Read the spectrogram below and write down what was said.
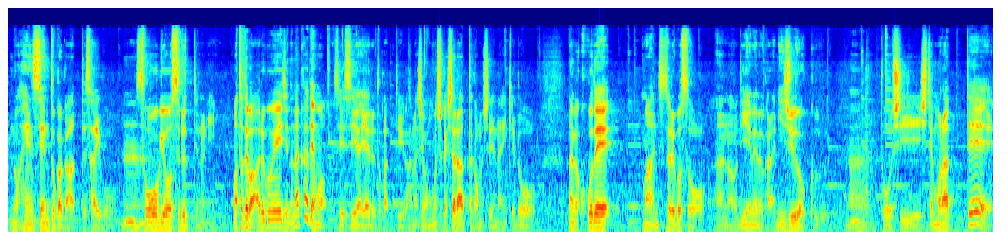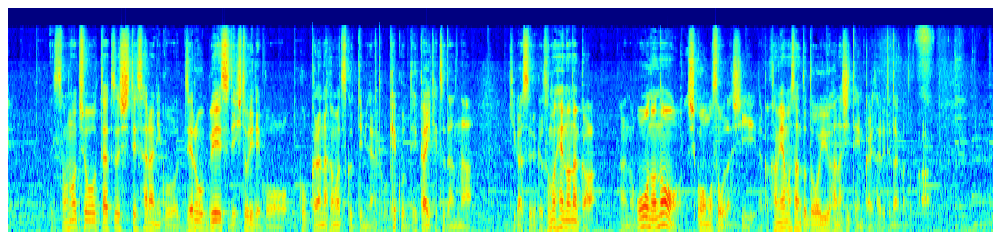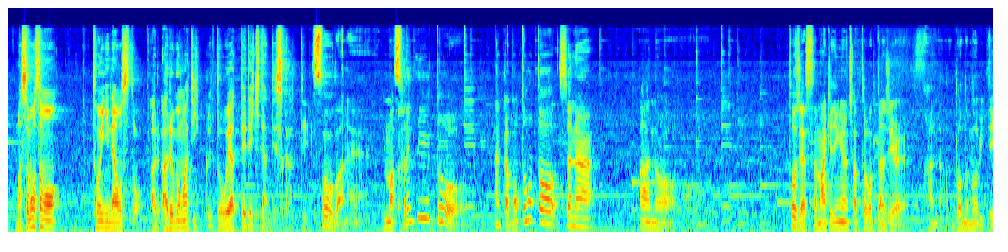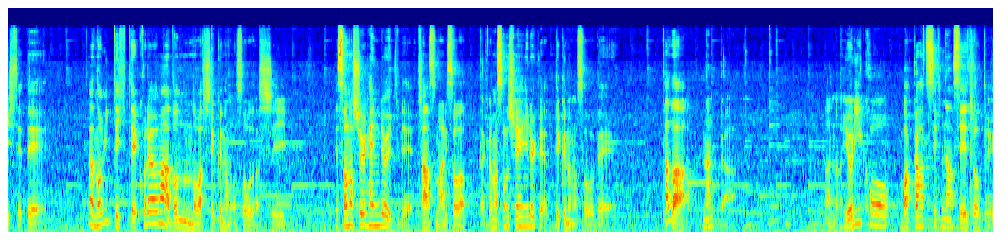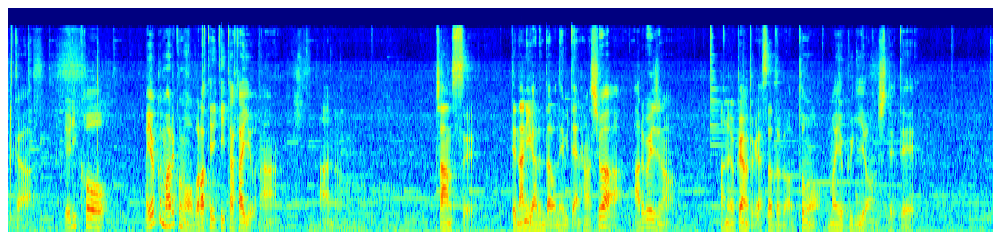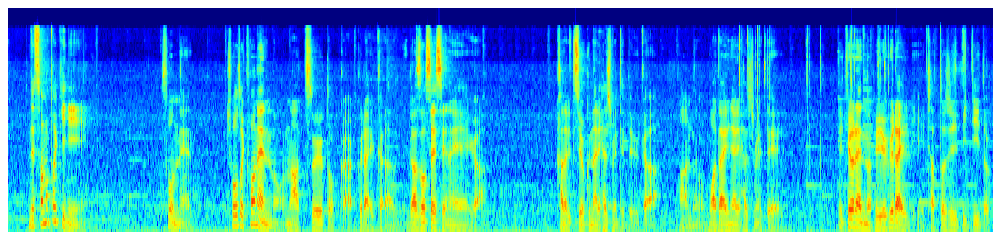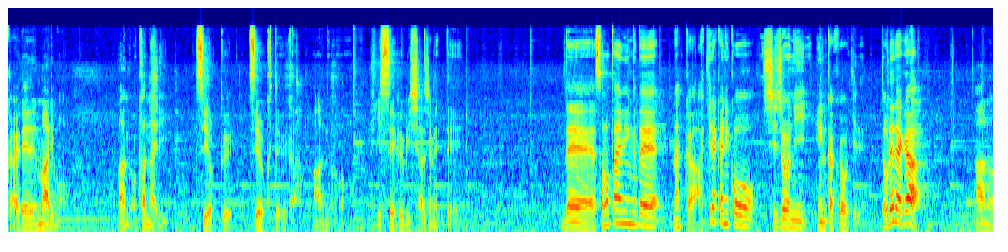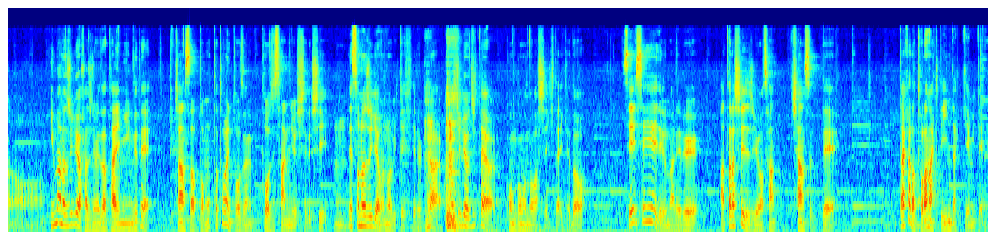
の変遷とかがあって最後、うん。創業するっていうのに、まあ、例えばアルゴエイジの中でも生成 AI やるとかっていう話ももしかしたらあったかもしれないけどなんかここで、まあ、それこそあの DMM から20億うん。投資してもらってその調達してさらにこうゼロベースで一人でこうここから仲間作ってみたいなとこ結構でかい決断な気がするけどその辺のなんかあの大野の思考もそうだしなんか亀山さんとどういう話展開されてたかとか、まあ、そもそも問いに直すとアルアルゴマティックどうやってできたんですかっていう。そうだねまあそれで言うとなんかもともとそのあの当時はさマーケティングのチャットボットの授業あのどんどん伸びてきてて伸びてきてこれはまあどんどん伸ばしていくのもそうだしその周辺領域でチャンスもありそうだったから、まあ、その周辺領域をやっていくのもそうでただなんかあのよりこう爆発的な成長というかよりこう、よくも悪くもボラテリティ高いようなあのチャンスって何があるんだろうねみたいな話はアルゴエイジのあの横山とか安田とかとも、まあ、よく議論しててでその時にそうねちょうど去年の夏とかくらいから画像生成の AI がかなり強くなり始めてというかあの話題になり始めてで去年の冬ぐらいにチャット GPT とか LLM 周りもあのかなり強く強くというかあの一世風靡し始めてでそのタイミングでなんか明らかにこう市場に変革が起きる。で俺らがあの今の授業を始めたタイミングでチャンスだと思ったところに当然当時参入してるし、うん。でその授業も伸びてきてるからこの授業自体は今後も伸ばしていきたいけど生成 AI で生まれる新しい授業さんチャンスってだから取らなくていいんだっけみたいな。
